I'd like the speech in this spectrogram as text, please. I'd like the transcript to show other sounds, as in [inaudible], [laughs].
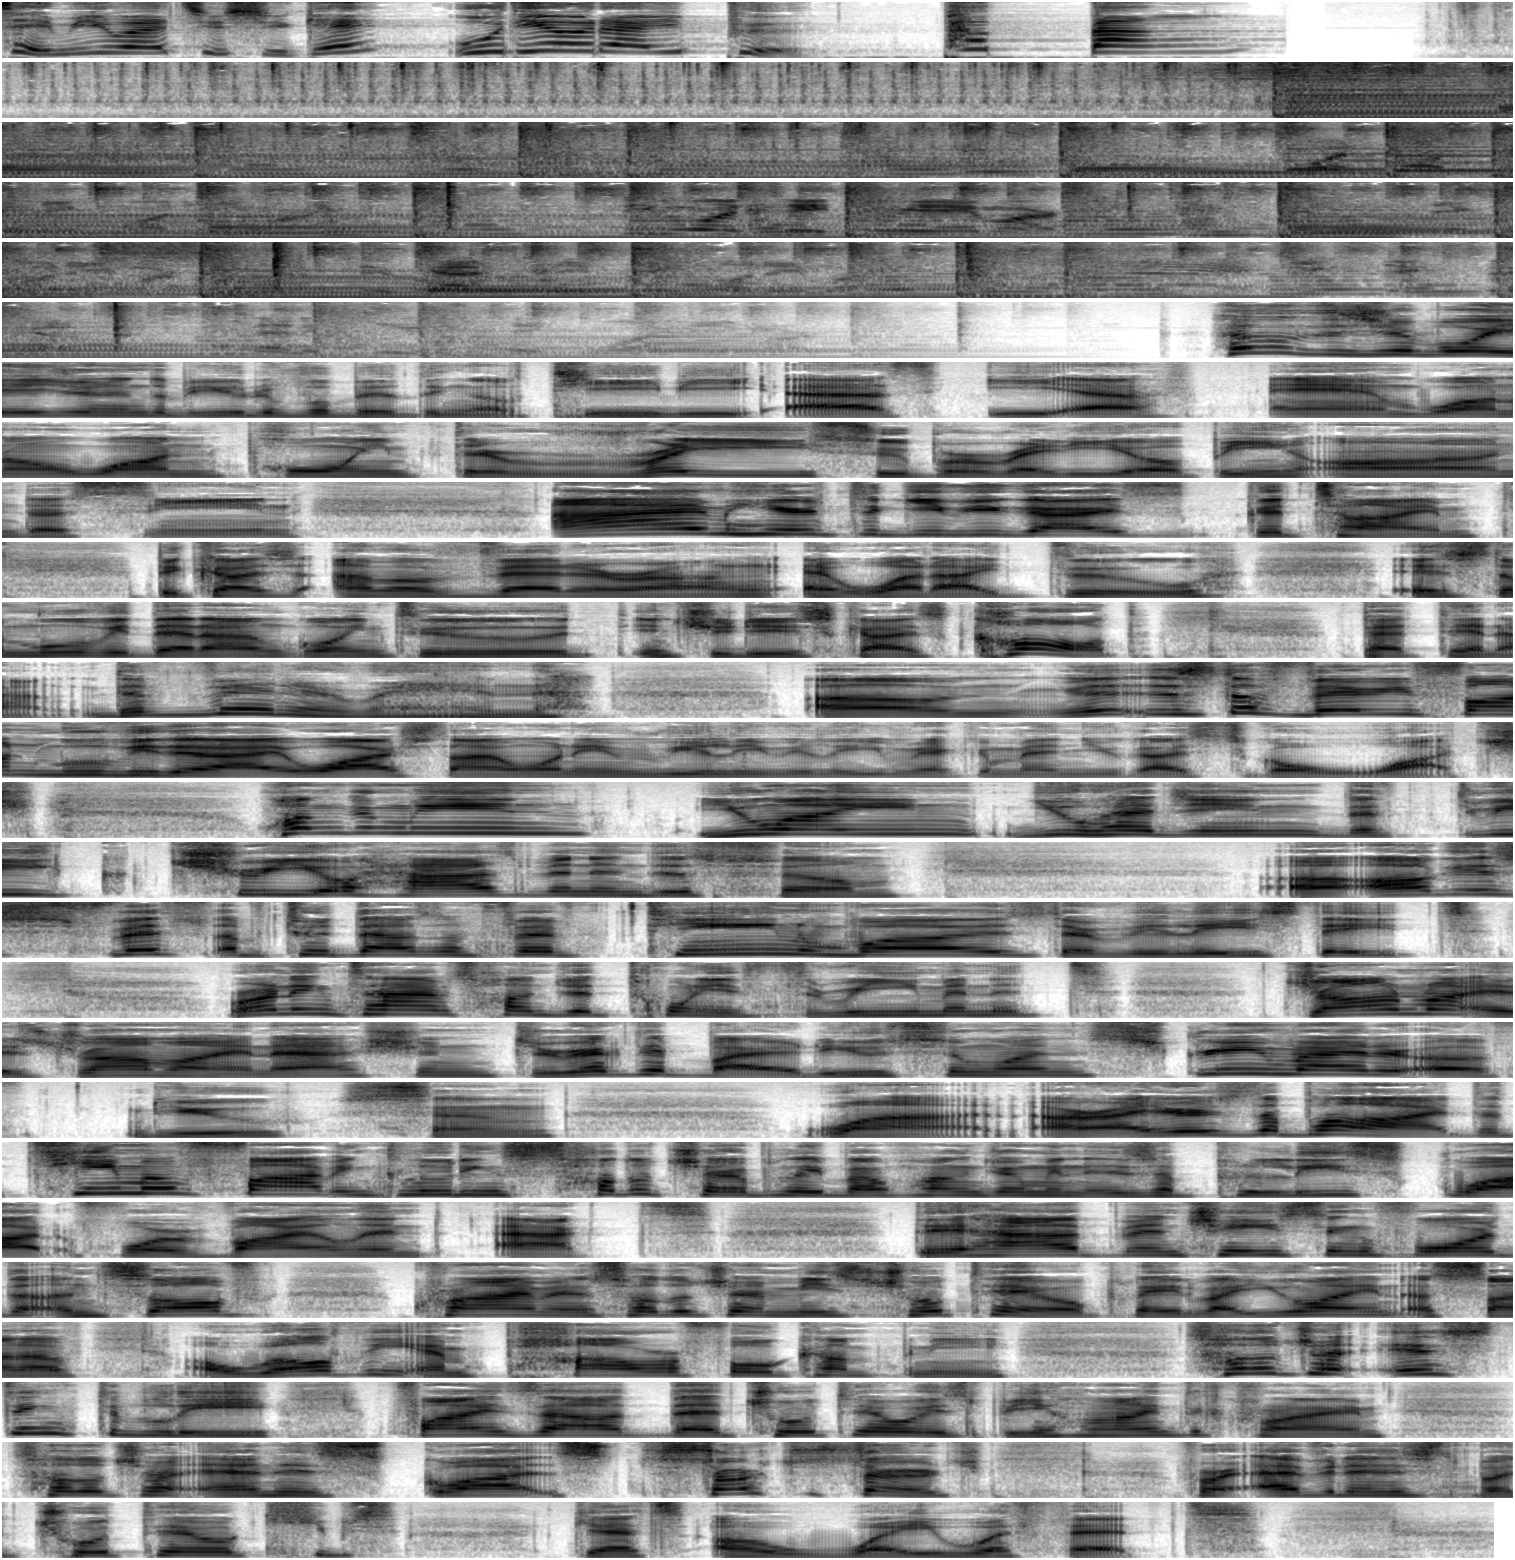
재미와 지식의 오디오 라이프 팝빵 One, up, take one, A mark. Scene one, take three, A mark. Take one, A mark. Two, casualties, Hello, this is your boy Adrian in the beautiful building of TBS EFM 101.3 Super Radio Beyond the Scene. I'm here to give you guys good time because I'm a veteran at what I do. It's the movie that I'm going to introduce guys called Veteran, the veteran. Um, it's a very fun movie that I watched. I want to really, really recommend you guys to go watch. Hwang Jung-min, Yoo Yoo Hae-jin, the three trio has been in this film. Uh, August 5th of 2015 was the release date. Running times 123 minutes. Genre is drama and action. Directed by Ryu Seung-wan, screenwriter of Ryu Seung-wan. All right, here's the plot. The team of five, including Seo Chul, played by Hwang Jung-min, is a police squad for violent acts. They have been chasing for the unsolved crime, and Seo Chul meets Cho Tae-ho, played by In, a son of a wealthy and powerful company. Seo Chul instinctively finds out that Cho Tae-ho is behind the crime. Seo Chul and his squad start to search for evidence, but Cho Tae-ho keeps gets away with it.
